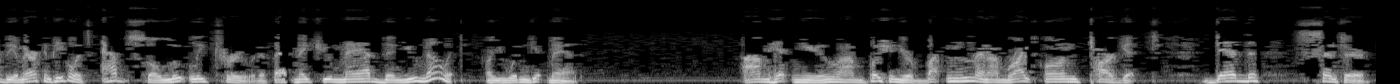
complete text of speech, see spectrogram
of the American people, it's absolutely true. And if that makes you mad, then you know it, or you wouldn't get mad. I'm hitting you, I'm pushing your button, and I'm right on target. Dead center.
